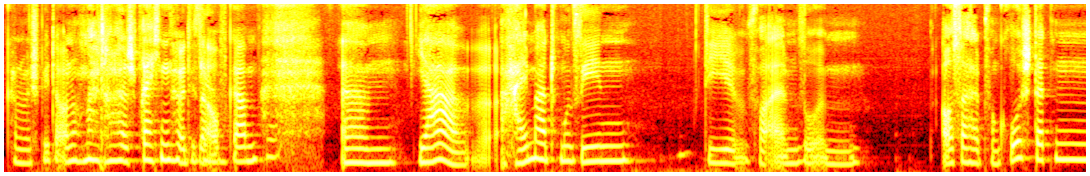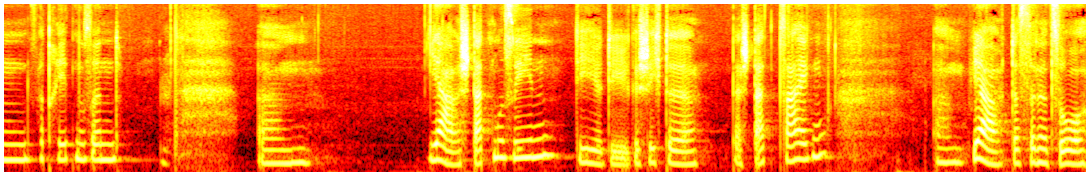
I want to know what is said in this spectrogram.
können wir später auch nochmal drüber sprechen, über diese ja. Aufgaben. Ja. Ähm, ja, Heimatmuseen, die vor allem so im außerhalb von Großstädten vertreten sind. Ähm, ja, Stadtmuseen, die die Geschichte der Stadt zeigen. Ähm, ja, das sind jetzt so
